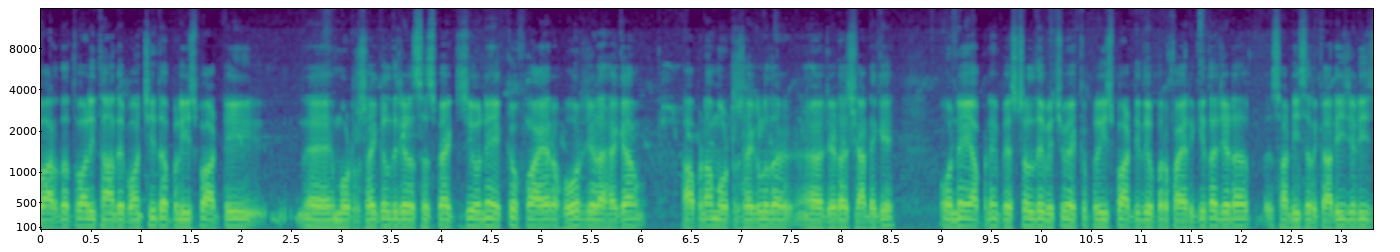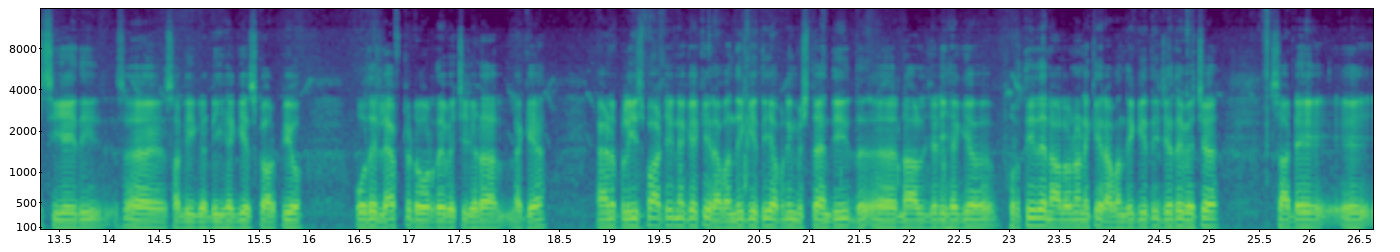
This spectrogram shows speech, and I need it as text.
ਵਾਰਦਾਤ ਵਾਲੀ ਥਾਂ ਤੇ ਪਹੁੰਚੀ, ਤਾਂ ਪੁਲਿਸ ਪਾਰਟੀ ਮੋਟਰਸਾਈਕਲ ਤੇ ਜਿਹੜਾ ਸਸਪੈਕਟ ਸੀ, ਉਹਨੇ ਇੱਕ ਫਾਇਰ ਹੋਰ ਜਿਹੜਾ ਹੈਗਾ, ਆਪਣਾ ਮੋਟਰਸਾਈਕਲ ਉਹਦਾ ਜਿਹੜਾ ਛੱਡ ਕੇ ਉਹਨੇ ਆਪਣੇ ਪਿਸਟਲ ਦੇ ਵਿੱਚੋਂ ਇੱਕ ਪੁਲਿਸ ਪਾਰਟੀ ਦੇ ਉੱਪਰ ਫਾਇਰ ਕੀਤਾ ਜਿਹੜਾ ਸਾਡੀ ਸਰਕਾਰੀ ਜਿਹੜੀ ਸੀਏ ਦੀ ਅਹ, ਸਾਡੀ ਗੱਡੀ ਹੈਗੀ ਹੈ ਸਕਾਰਪੀਓ ਉਹਦੇ ਲੈਫਟ ਡੋਰ ਦੇ ਵਿੱਚ ਜਿਹੜਾ ਲੱਗਿਆ। ਐਂਡ ਪੁਲਿਸ ਪਾਰਟੀ ਨੇ ਅੱਗੇ ਘੇਰਾਬੰਦੀ ਕੀਤੀ ਆਪਣੀ ਮੁਸਤੈਦੀ ਦ- ਅਹ ਨਾਲ ਜਿਹੜੀ ਹੈਗੀ ਆ, ਫੁਰਤੀ ਦੇ ਨਾਲ ਉਹਨਾਂ ਨੇ ਘੇਰਾਬੰਦੀ ਕੀਤੀ ਜਿਹਦੇ ਵਿੱਚ ਸਾਡੇ ਇਹ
